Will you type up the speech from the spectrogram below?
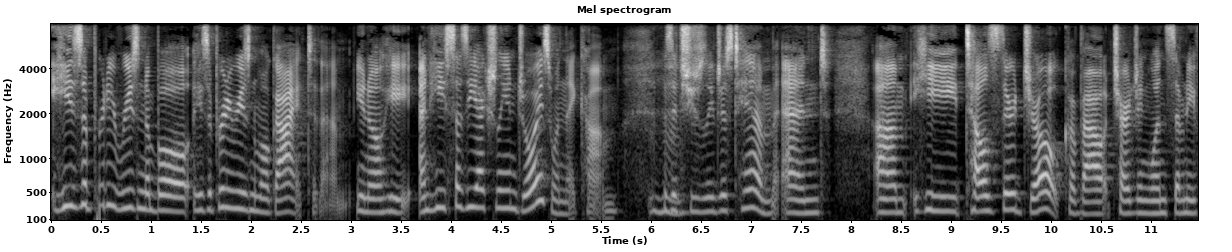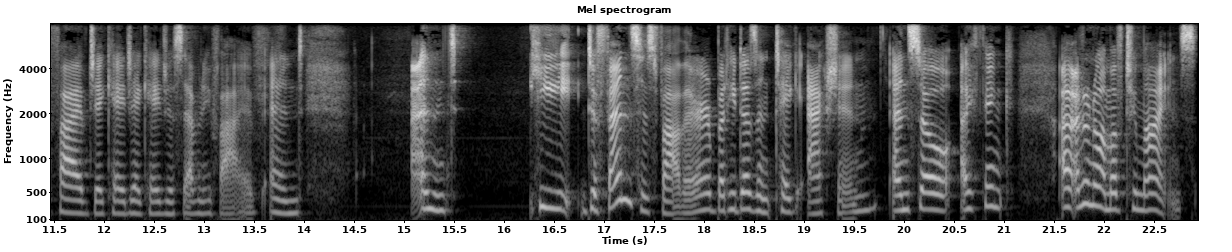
he's a pretty reasonable he's a pretty reasonable guy to them you know he and he says he actually enjoys when they come because it's usually just him. And um, he tells their joke about charging 175 jk jk just 75 and and he defends his father but he doesn't take action. And so i think i, I don't know i'm of two minds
